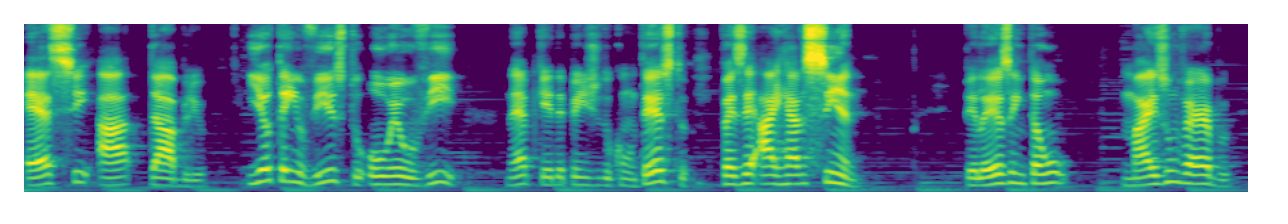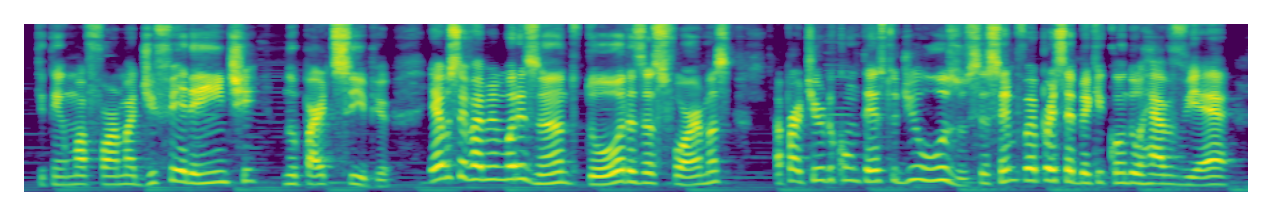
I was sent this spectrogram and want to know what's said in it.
S-A-W. E eu tenho visto, ou eu vi, né? Porque depende do contexto, vai ser I have seen. Beleza? Então, mais um verbo que tem uma forma diferente no particípio. E aí você vai memorizando todas as formas a partir do contexto de uso. Você sempre vai perceber que quando o have vier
